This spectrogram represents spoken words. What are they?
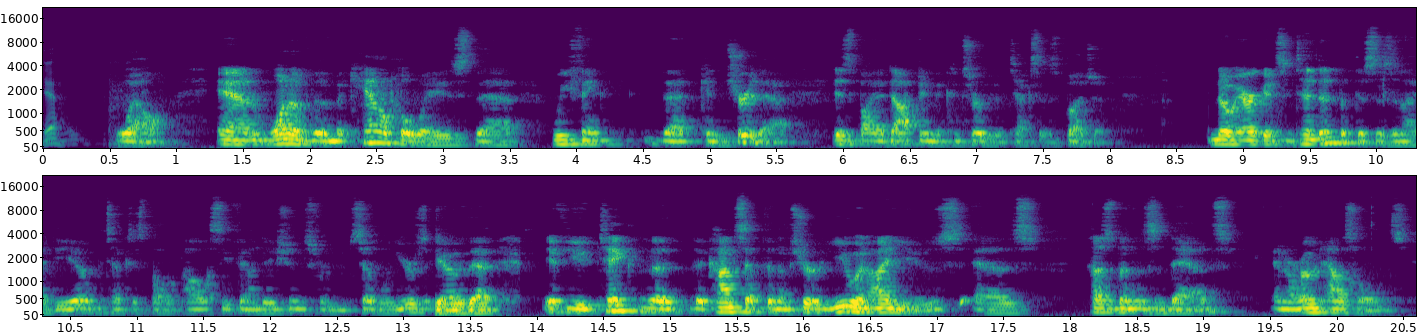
Yeah. Well, and one of the mechanical ways that we think that can ensure that is by adopting the conservative Texas budget. No arrogance intended, but this is an idea of the Texas Public Policy Foundations from several years ago that if you take the, the concept that I'm sure you and I use as husbands and dads in our own households,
